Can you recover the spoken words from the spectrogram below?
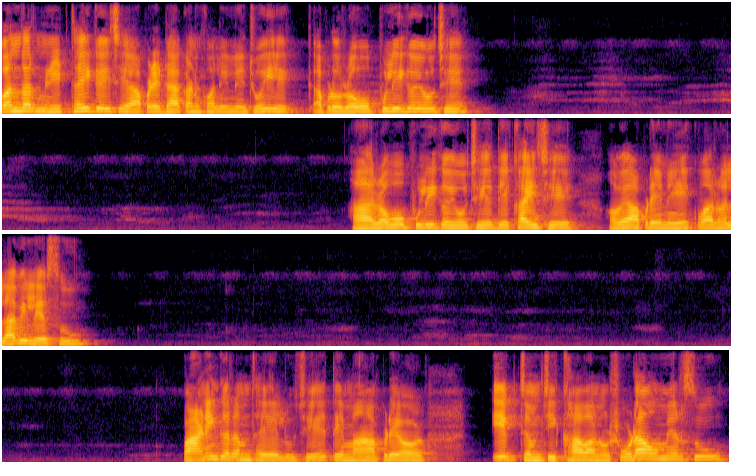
પંદર મિનિટ થઈ ગઈ છે, આપણે ઢાંકણ ખોલીને જોઈએ, આપણો રવો ફૂલી ગયો છે. હા, રવો ફૂલી ગયો છે, દેખાય છે. હવે આપણે એને એકવાર હલાવી લેશું. પાણી ગરમ થયેલું છે, તેમાં આપણે એક ચમચી ખાવાનો સોડા ઉમેરશું.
